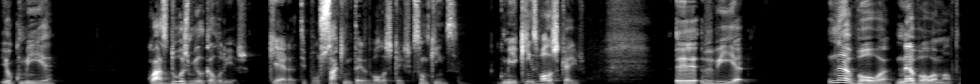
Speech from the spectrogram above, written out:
eu comia quase 2 mil calorias. Que era, tipo, o saco inteiro de bolas de queijo, que são 15. Comia 15 bolas de queijo. Uh, bebia, na boa, na boa, malta.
